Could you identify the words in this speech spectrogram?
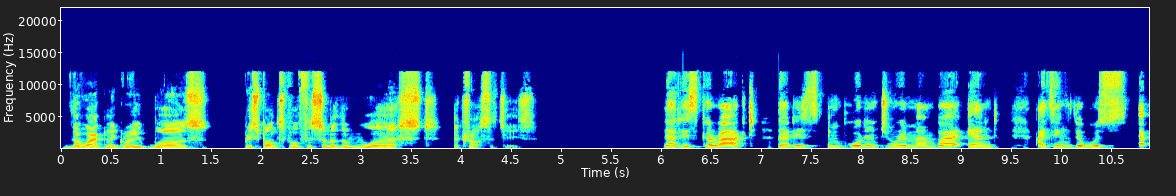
the Wagner Group was responsible for some of the worst atrocities. That is correct. That is important to remember. And I think there was a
